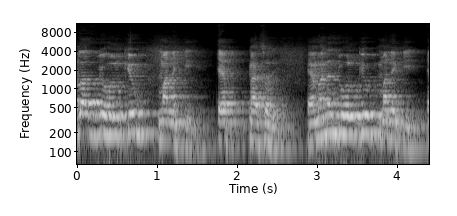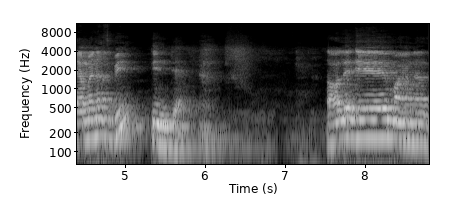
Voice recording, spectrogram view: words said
plus B whole cube মানে কি? A sorry A minus B whole cube মানে কি? এ মাইনাস বি তিনটা। তাহলে A minus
